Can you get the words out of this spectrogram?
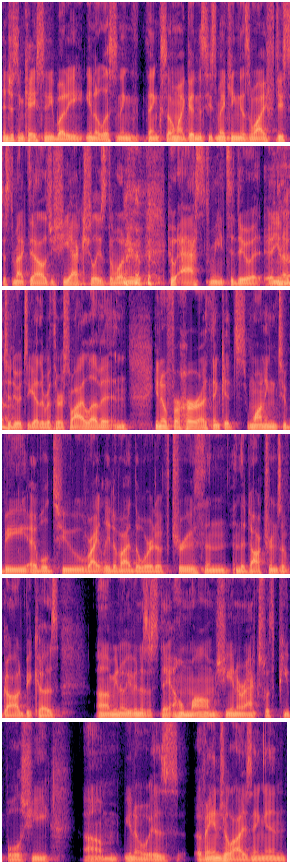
and just in case anybody, you know, listening thinks, "Oh my goodness, he's making his wife do systematic theology," she actually is the one who who asked me to do it. Uh, you yeah. know, to do it together with her. So I love it, and you know, for her, I think it's wanting to be able to rightly divide the word of truth and and the doctrines of God, because um, you know, even as a stay-at-home mom, she interacts with people. She, um, you know, is evangelizing and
